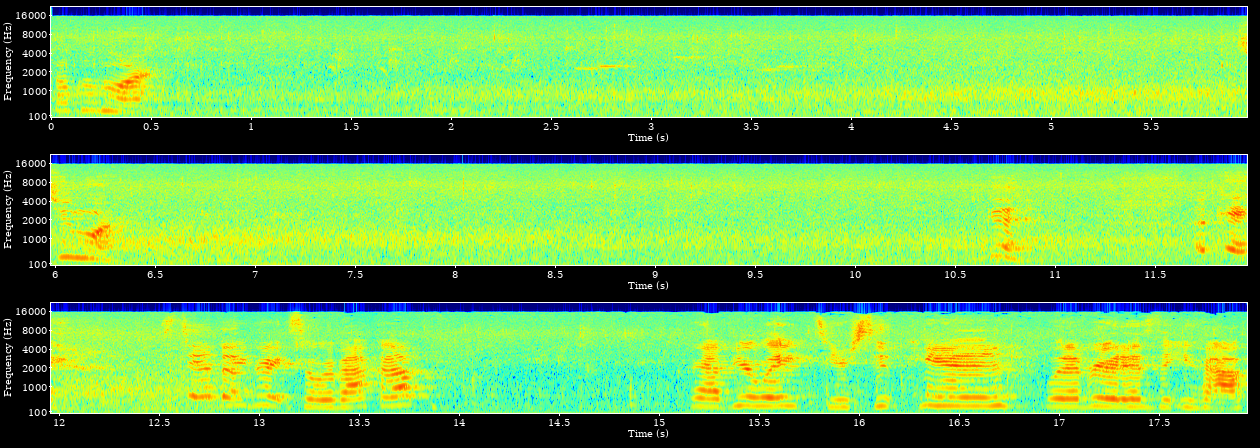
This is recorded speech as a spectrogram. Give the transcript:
Couple more. Two more. Good. Okay, stand up. Okay, great. So we're back up. Grab your weights, your soup can, whatever it is that you have.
